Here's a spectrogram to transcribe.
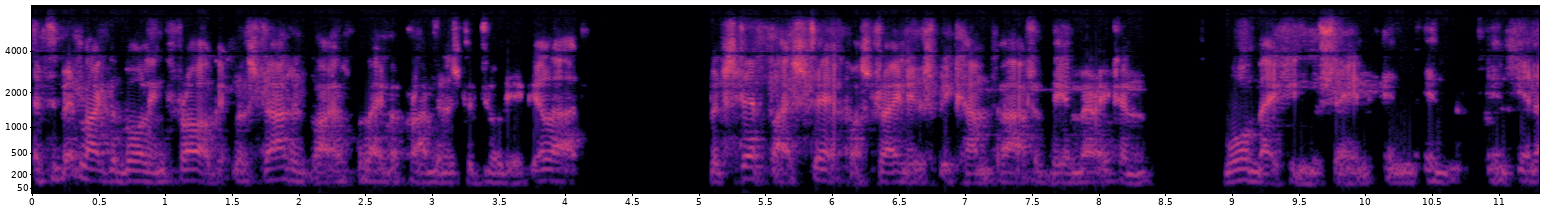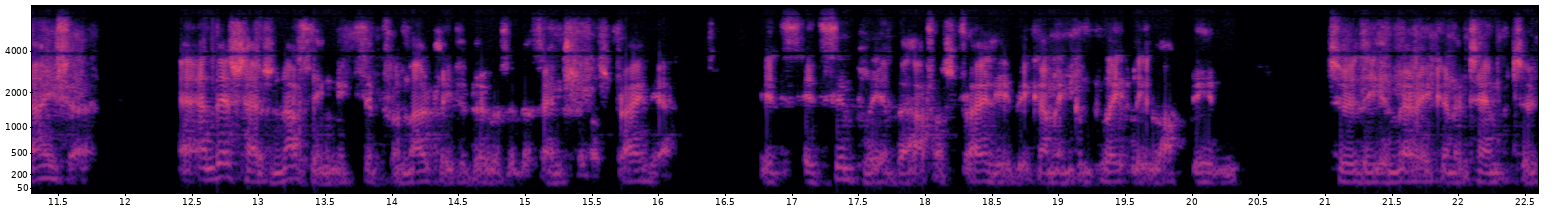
it's a bit like the boiling frog. It was started by Labour Prime Minister Julia Gillard. But step by step, Australia has become part of the American war making machine in, in, in, in Asia. And this has nothing except remotely to do with the defence of Australia. It's, it's simply about Australia becoming completely locked in to the American attempt to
